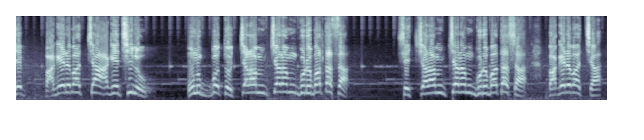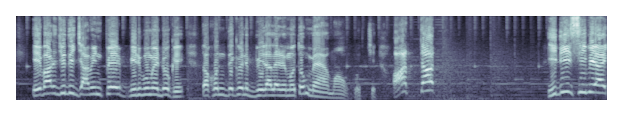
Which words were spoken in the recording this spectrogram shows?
যে বাঘের বাচ্চা আগে ছিল, অনুব্রত চারাম চারাম গুরু বাতাসা। সে চারাম চারাম গুরু বাতাসা, বাঘের বাচ্চা, এবার যদি জামিন পেয়ে বীরভূমে ঢোকে, তখন দেখবেন বিড়ালের মতো ম্যাও করছে। অর্থাৎ ইডি সিবিআই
